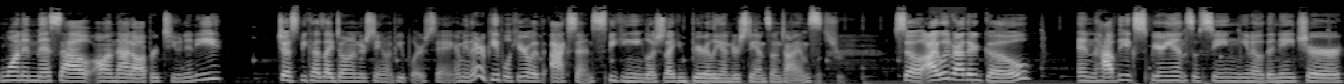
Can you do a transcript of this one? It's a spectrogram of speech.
want to miss out on that opportunity just because I don't understand what people are saying. I mean, there are people here with accents speaking English that I can barely understand sometimes. That's true. So I would rather go and have the experience of seeing, you know, the nature,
